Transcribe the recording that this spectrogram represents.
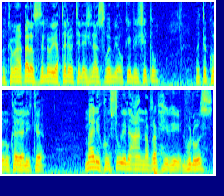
وكما قال صلى الله عليه وسلم اختلفت الأجناس فبيعوا كيف شئتم وتكون كذلك. مالك سئل عن الربح في الفلوس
